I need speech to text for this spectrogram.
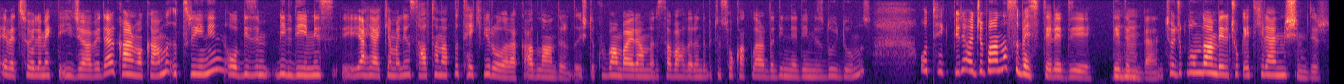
evet söylemek de icap eder. Kar makamı Itri'nin o bizim bildiğimiz e, Yahya Kemal'in saltanatlı tekbir olarak adlandırdığı işte kurban bayramları sabahlarında bütün sokaklarda dinlediğimiz, duyduğumuz o tekbiri acaba nasıl besteledi dedim hı hı. ben. Çocukluğumdan beri çok etkilenmişimdir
